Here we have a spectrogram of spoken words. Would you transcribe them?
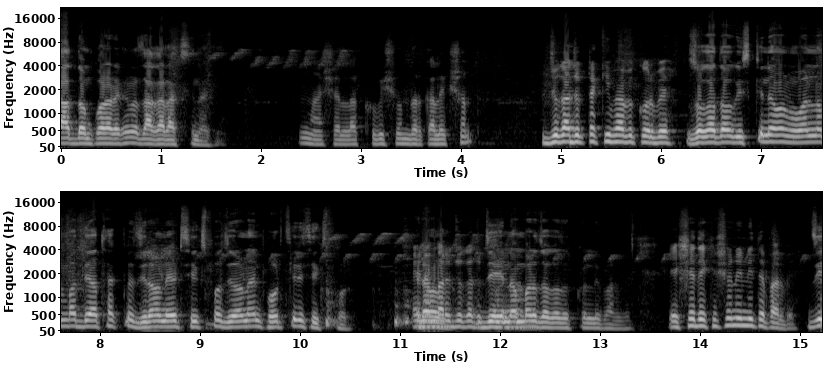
দাঁত দম করার এখানে জায়গা রাখছি নাকি। মাশাল্লাহ খুবই সুন্দর কালেকশন। যোগাযোগটা কীভাবে করবে? যোগাযোগ স্ক্রিনে আমার মোবাইল নাম্বার দেওয়া থাকবে zero eight six four zero nine four three six four. এই নাম্বারে যোগাযোগ যে এই নাম্বারে যোগাযোগ করলে পারবে। এসে দেখে শুনে নিতে পারবে। জি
